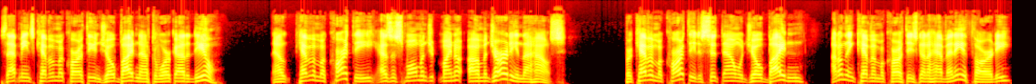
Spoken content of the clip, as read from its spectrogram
so that means Kevin McCarthy and Joe Biden have to work out a deal. Now, Kevin McCarthy has a small minor, uh, majority in the House. For Kevin McCarthy to sit down with Joe Biden, I don't think Kevin McCarthy is going to have any authority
